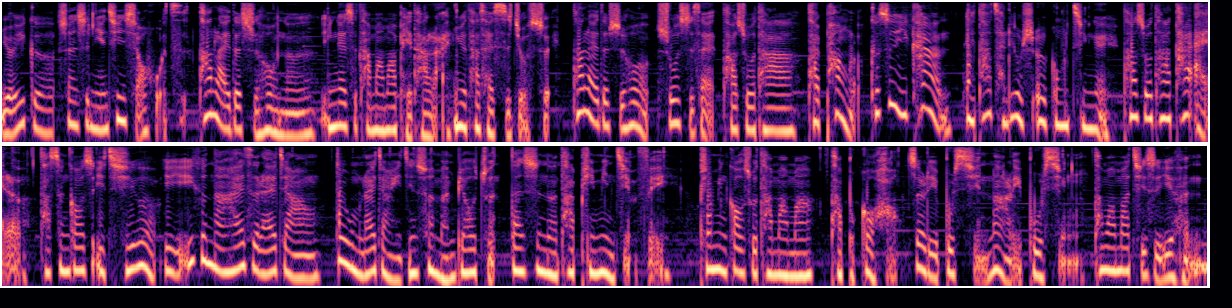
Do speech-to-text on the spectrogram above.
有一个算是年轻小伙子，他来的时候呢，应该是他妈妈陪他来，因为他才十九岁。他来的时候，说实在，他说他太胖了，可是，一看，哎，他才六十二公斤，哎，他说他太矮了，他身高是一七二，以一个男孩子来讲，对我们来讲已经算蛮标准，但是呢，他拼命减肥。拼命告诉他妈妈，他不够好，这里不行，那里不行。他妈妈其实也很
